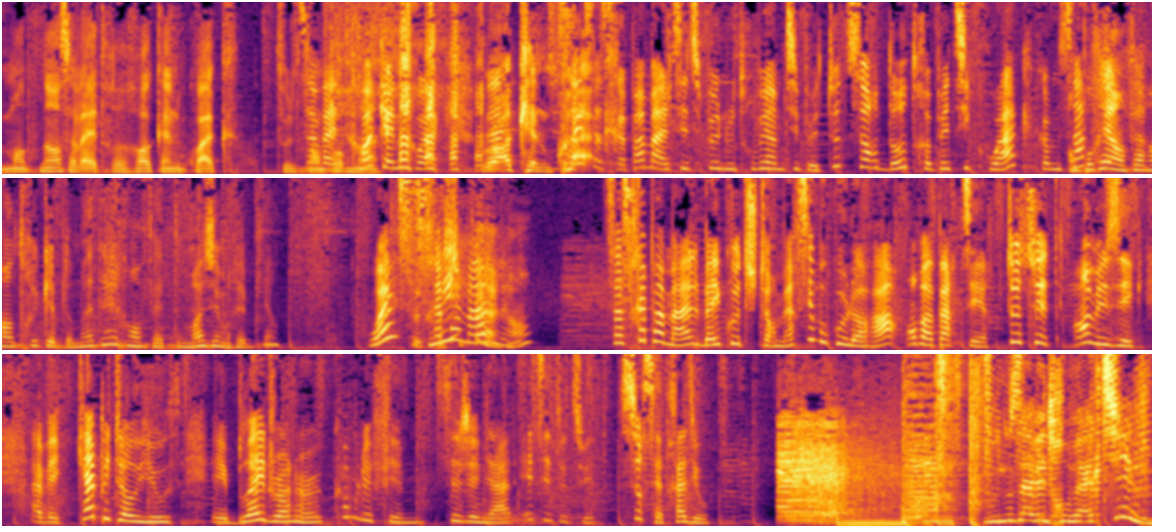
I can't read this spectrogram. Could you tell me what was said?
Maintenant, ça va être rock and quack tout le ça temps va pour être moi. rock and quack. Ben, Rock and tu sais, quack. ça serait pas mal si tu peux nous trouver un petit peu toutes sortes d'autres petits quacks comme ça. On pourrait en faire un truc hebdomadaire, en fait. Moi, j'aimerais bien. Ouais, ce Ce serait serait pas mal. hein Ça serait pas mal. Ben écoute, je te remercie beaucoup Laura. On va partir tout de suite en musique avec Capital Youth et Blade Runner comme le film. C'est génial et c'est tout de suite sur cette radio. Vous nous avez trouvé active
